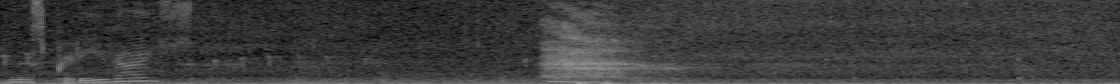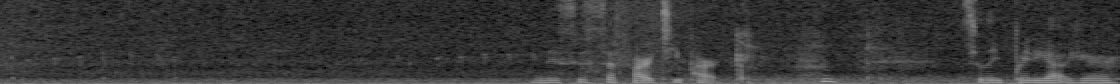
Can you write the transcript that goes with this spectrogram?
Isn't this pretty, you guys? This is Safari Park. it's really pretty out here.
